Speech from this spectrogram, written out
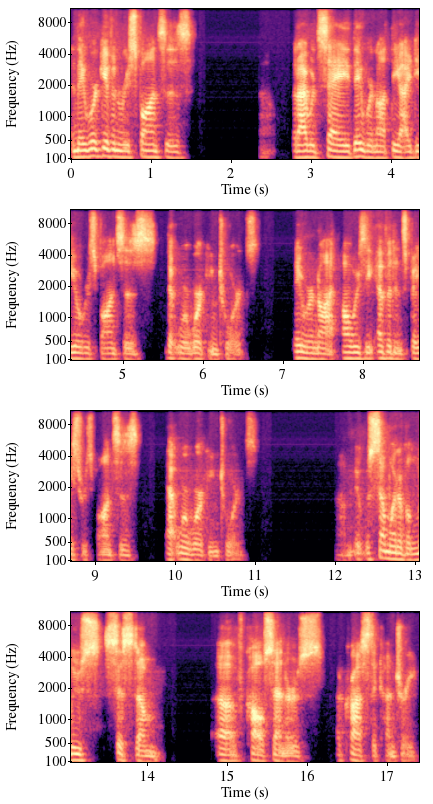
and they were given responses. Uh, but I would say they were not the ideal responses that we're working towards. They were not always the evidence based responses that we're working towards. Um, it was somewhat of a loose system of call centers across the country.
